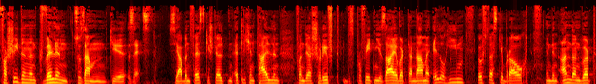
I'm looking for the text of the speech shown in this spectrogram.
verschiedenen Quellen zusammengesetzt. Sie haben festgestellt, in etlichen Teilen von der Schrift des Propheten Jesaja wird der Name Elohim öfters gebraucht, in den anderen wird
